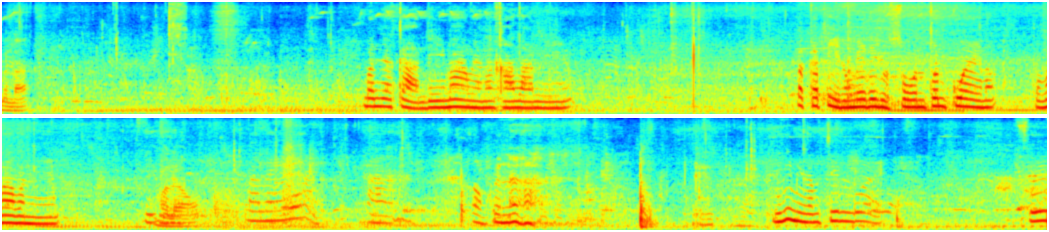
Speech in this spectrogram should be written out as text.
มันละบรรยากาศดีมากเลยนะคะร้านนี้ ปกติน้องเมย์จะอยู่โซนต้นกล้วยเนาะแต่ว่าวันนี้ มาแล้ว มาแล้วอ่าขอบคุณนะคะ นี่มีน้ำจิ้มด้วยซื้อ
